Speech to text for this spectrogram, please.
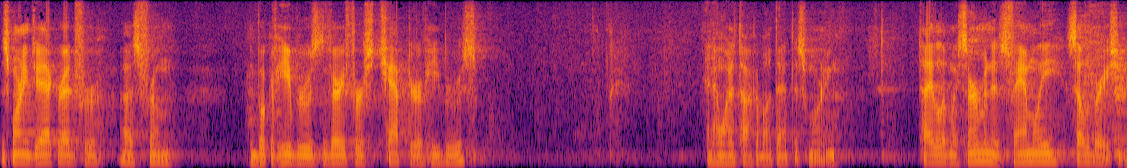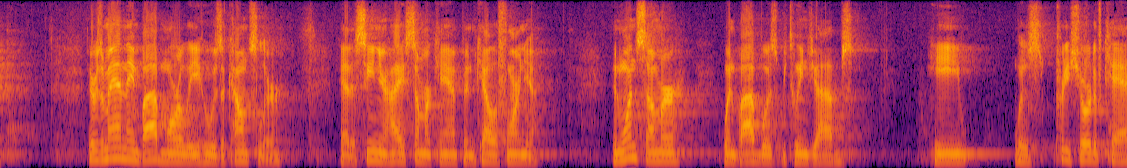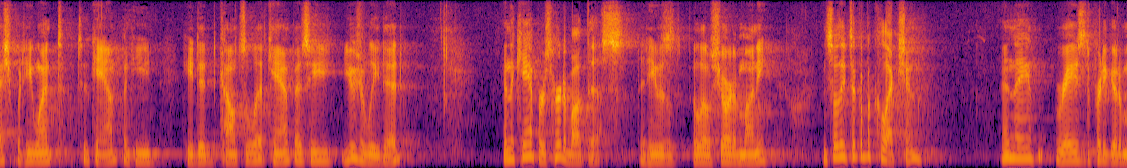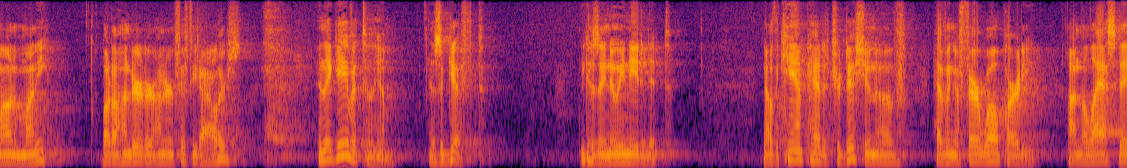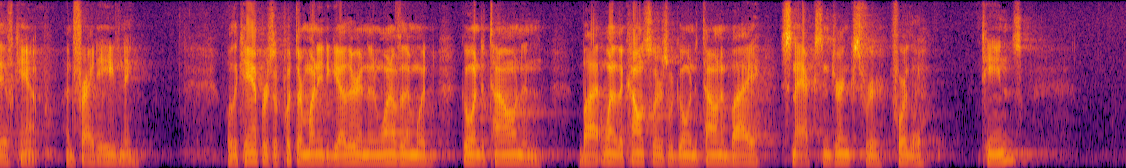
This morning, Jack read for us from the book of Hebrews, the very first chapter of Hebrews. And I want to talk about that this morning. Title of my sermon is Family Celebration. There was a man named Bob Morley who was a counselor at a senior high summer camp in California. And one summer, when Bob was between jobs, he was pretty short of cash, but he went to camp and he, he did counsel at camp as he usually did. And the campers heard about this, that he was a little short of money. And so they took up a collection and they raised a pretty good amount of money, about 100 or $150. And they gave it to him as a gift because they knew he needed it. Now, the camp had a tradition of having a farewell party on the last day of camp on Friday evening. Well, the campers would put their money together, and then one of them would go into town and buy, one of the counselors would go into town and buy snacks and drinks for, for the teens.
